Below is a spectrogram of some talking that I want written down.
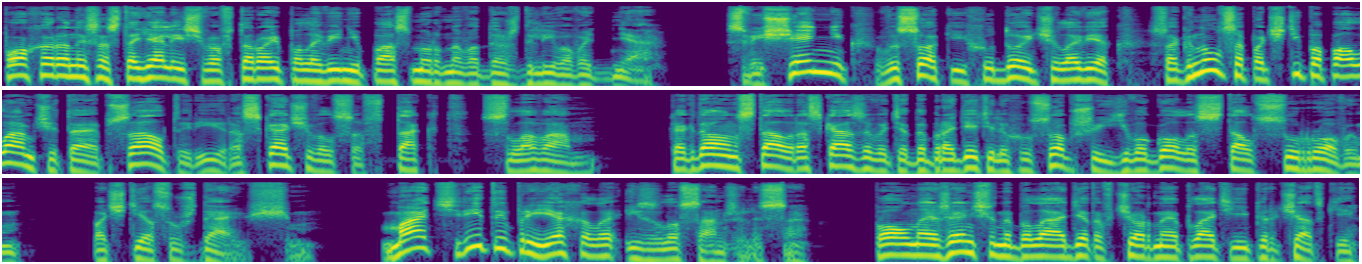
Похороны состоялись во второй половине пасмурного дождливого дня. Священник, высокий худой человек, согнулся почти пополам, читая псалтырь, и раскачивался в такт словам. Когда он стал рассказывать о добродетелях усопшей, его голос стал суровым, почти осуждающим. Мать Риты приехала из Лос-Анджелеса. Полная женщина была одета в черное платье и перчатки.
